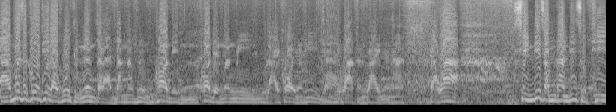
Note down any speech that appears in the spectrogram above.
อ่าเมื่อสักครู่ที่เราพูดถึงเรื่องตลาดบางน้ำพึ่งข้อเด่นข้อเด่นมันมีอยู่หลายข้ออย่างที่อย่างที่ว่ากันไว้เนี่ยนะฮะแต่ว่า สิ่งที่สำคัญที่สุดที่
